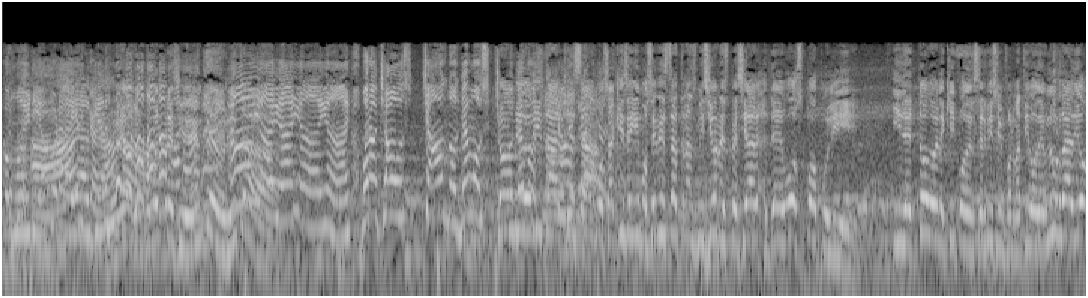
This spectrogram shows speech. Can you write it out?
como diría por ahí Ay, alguien. habló como el presidente ahorita. Ay, ay, ay, ay, ay. Bueno, chaos, chaos, nos vemos. Chao, nos mi vemos. Dorita, aquí estamos, aquí seguimos en esta transmisión especial de Voz Populi y de todo el equipo del servicio informativo de Blue Radio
